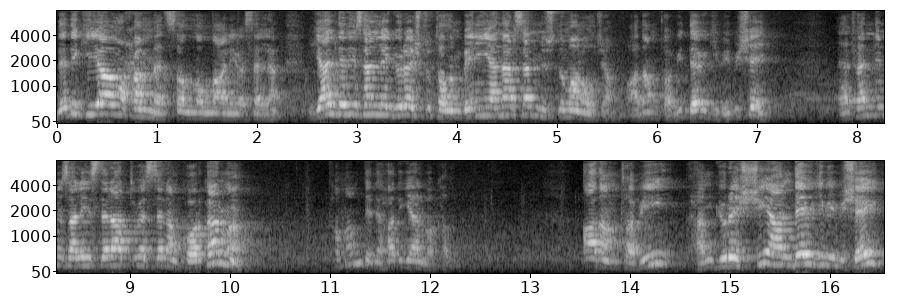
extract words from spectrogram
Dedi ki ya Muhammed sallallahu aleyhi ve sellem gel dedi senle güreş tutalım beni yenersen Müslüman olacağım. Adam tabi dev gibi bir şey. Efendimiz Aleyhisselatü Vesselam korkar mı? Tamam dedi hadi gel bakalım. Adam tabi hem güreşçi hem dev gibi bir şey.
